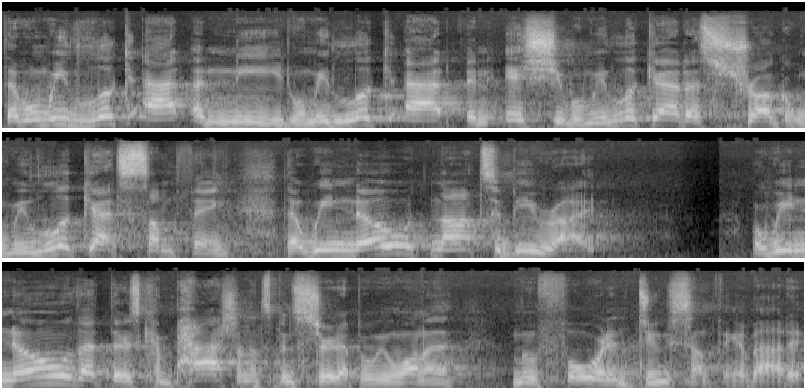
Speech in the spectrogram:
That when we look at a need, when we look at an issue, when we look at a struggle, when we look at something that we know not to be right, or we know that there's compassion that's been stirred up and we want to move forward and do something about it,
